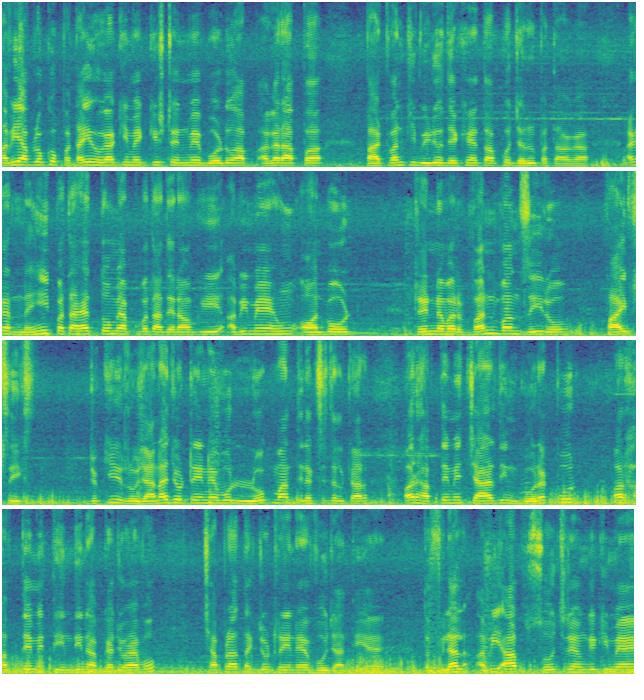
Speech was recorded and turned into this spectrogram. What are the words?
अभी आप लोग को पता ही होगा कि मैं किस ट्रेन में बोर्ड हूँ। आप, अगर आप पार्ट वन की वीडियो देखें तो आपको ज़रूर पता होगा। अगर नहीं पता है तो मैं आपको बता दे रहा हूँ कि अभी मैं हूँ on board train number one one zero five six जो कि रोज़ाना जो ट्रेन है वो लोकमान तिलक से चलकर और हफ़्ते में चार दिन गोरखपुर और हफ़्ते में तीन दिन आपका जो है वो छपरा तक जो ट्रेन है वो जाती है। तो फ़िलहाल अभी आप सोच रहे होंगे कि मैं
